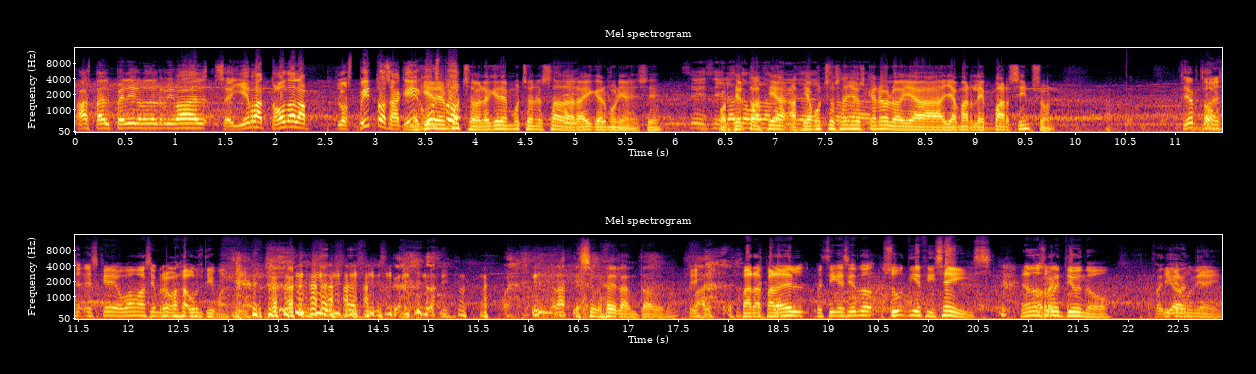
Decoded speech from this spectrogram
hasta el peligro del rival. Se lleva toda la los pitos aquí, Le quieren justo. mucho, le quieren mucho en el Sadar a Iker Muniain, sí. Sí, sí, Por cierto, hacía, hacía muchos Sadar. años que no lo oía llamarle Bar Simpson. Cierto. No, es, es que Obama siempre va a la última. sí. Es un adelantado, ¿no? Sí. Para, para él sigue siendo sub-16, ya no Correcto. sub-21. Iker Efectivamente. Muniain.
